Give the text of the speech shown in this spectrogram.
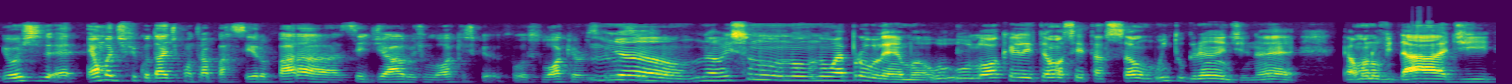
e hoje é, é uma dificuldade encontrar parceiro para sediar os lockers, os lockers Não, não, isso não, não, não, é problema. O, o locker ele tem uma aceitação muito grande, né? É uma novidade,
